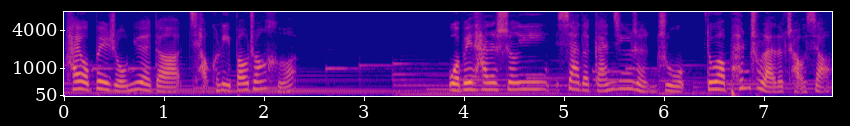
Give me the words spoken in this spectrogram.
还有被揉虐的巧克力包装盒。我被他的声音吓得赶紧忍住都要喷出来的嘲笑，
